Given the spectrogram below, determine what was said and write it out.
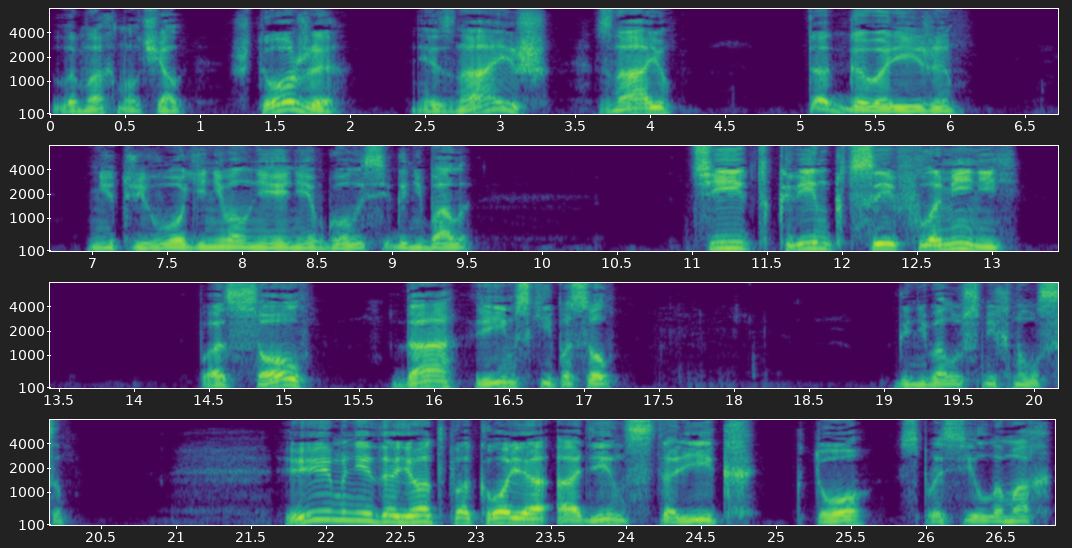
Ломах молчал. Что же? Не знаешь? Знаю. Так говори же. Ни тревоги, ни волнения в голосе Ганнибала. Тит Квинкций Фламиний. Посол? Да, римский посол. Ганнибал усмехнулся. Им не дает покоя один старик. Кто? — спросил Ломах.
